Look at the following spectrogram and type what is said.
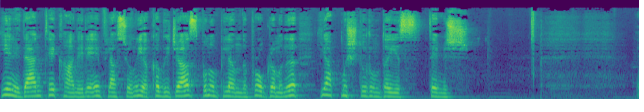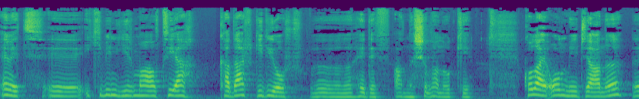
yeniden tek haneli enflasyonu yakalayacağız. Bunun planını programını yapmış durumdayız demiş. Evet e, 2026'ya kadar gidiyor e, hedef anlaşılan o ki kolay olmayacağını, e,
